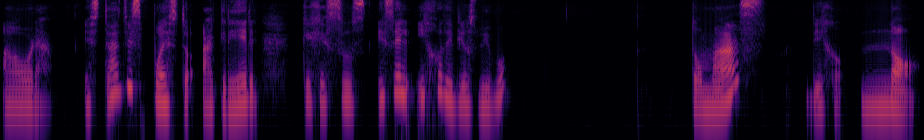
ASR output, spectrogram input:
ahora, ¿estás dispuesto a creer que Jesús es el Hijo de Dios vivo? Tomás dijo, no,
